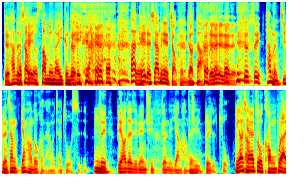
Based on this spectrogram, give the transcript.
对，它的下面有上面那一根 K，它 K 的下面的角可能比较大，对对对对，就所以他们基本上央行都可能还会在做事的，所以不要在这边去跟着央行去对着做，不要现在做空，不然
